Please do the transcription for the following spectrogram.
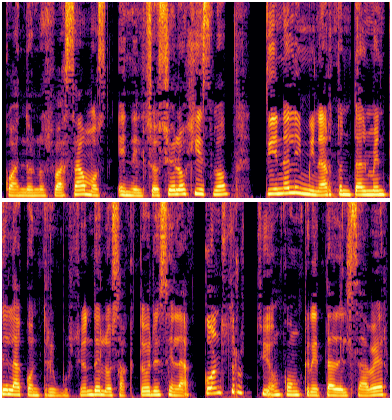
cuando nos basamos en el sociologismo, tiene a eliminar totalmente la contribución de los actores en la construcción concreta del saber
